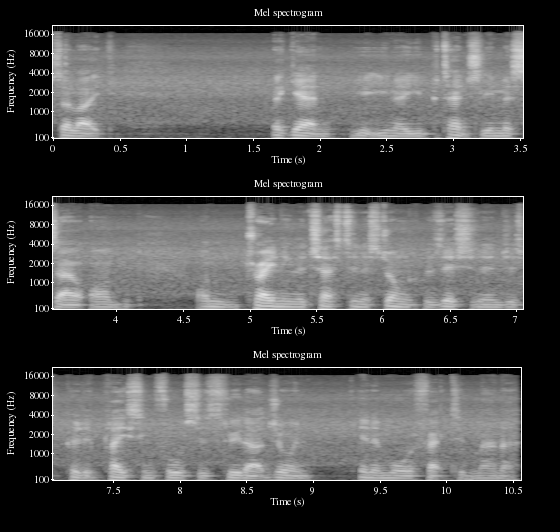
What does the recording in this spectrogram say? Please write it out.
so like again you, you know you potentially miss out on on training the chest in a stronger position and just put it placing forces through that joint in a more effective manner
